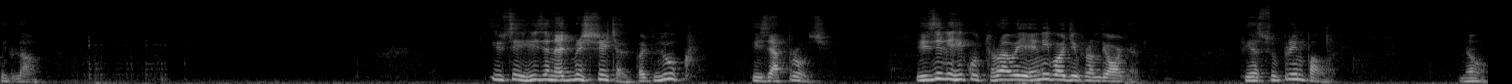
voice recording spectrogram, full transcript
with love. You see, he's an administrator, but look his approach. Easily he could throw away anybody from the order. He has supreme power. No.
